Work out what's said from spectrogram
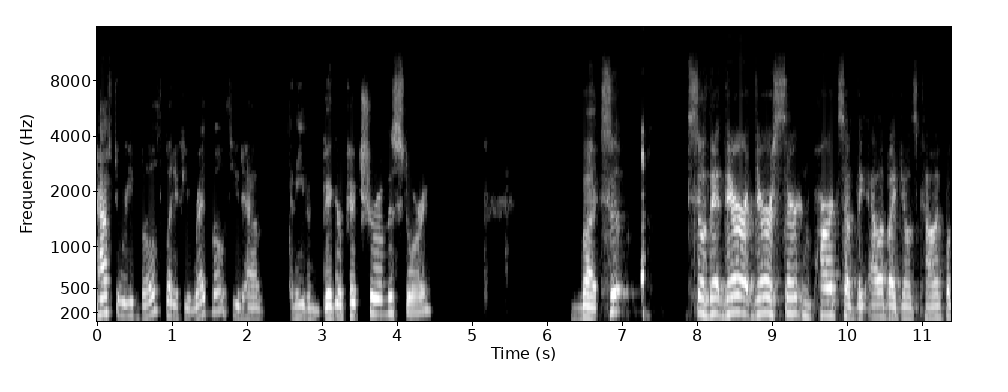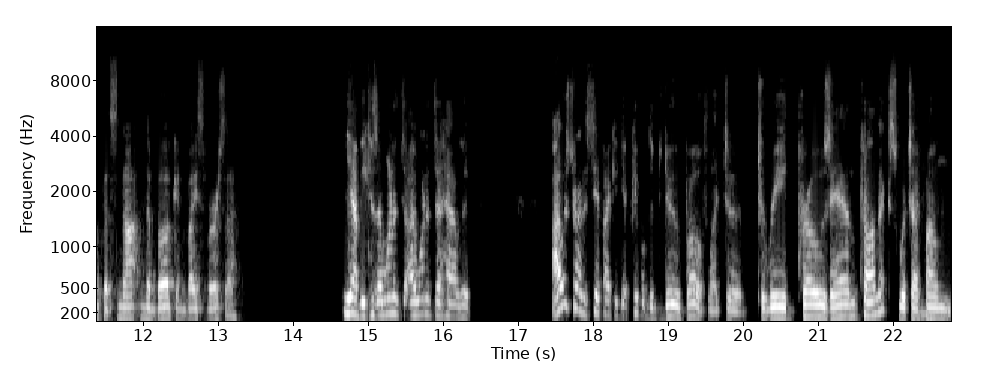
have to read both, but if you read both, you'd have an even bigger picture of his story. But so so that there are there are certain parts of the alibi jones comic book that's not in the book and vice versa? Yeah because i wanted to i wanted to have it i was trying to see if i could get people to do both like to to read prose and comics which i found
